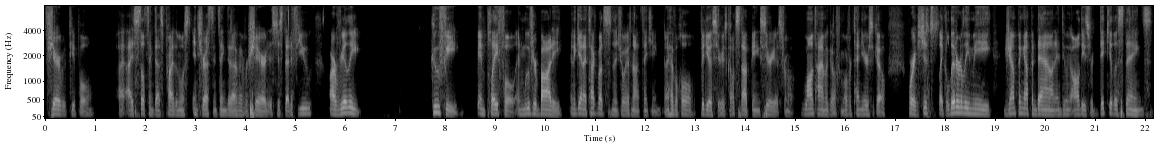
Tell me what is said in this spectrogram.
shared with people, I, I, still think that's probably the most interesting thing that I've ever shared. It's just that if you are really goofy and playful and move your body, and again, I talked about this in the joy of not thinking. I have a whole video series called "Stop Being Serious" from a long time ago, from over ten years ago, where it's just like literally me jumping up and down and doing all these ridiculous things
